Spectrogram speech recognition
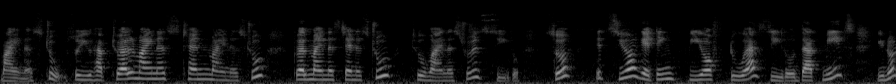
minus 2 so you have 12 minus 10 minus 2 12 minus 10 is 2 2 minus 2 is 0 so it's you're getting p of 2 as 0 that means you know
